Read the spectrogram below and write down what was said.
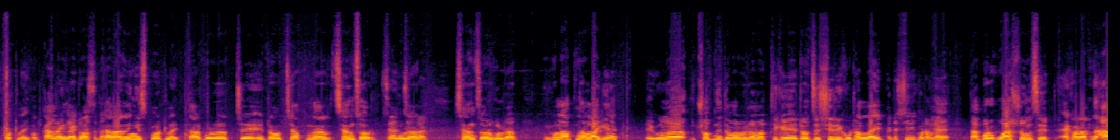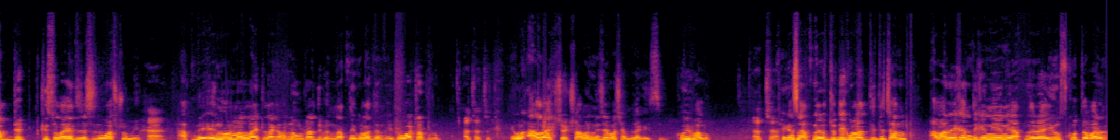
স্পট লাইট ও কালারিং লাইটও আছে না? কালারিং স্পট লাইট তারপর হচ্ছে এটা হচ্ছে আপনার সেন্সর সেন্সর সেন্সর হোল্ডার এগুলো আপনার লাগে এগুলা সব নিতে পারবেন আমার থেকে। এটা হচ্ছে সিঁড়ি কোঠার লাইট এটা সিঁড়ি কোটা হ্যাঁ তারপর ওয়াশরুম সেট এখন আপনি আপডেট কিছু লাগাতে চাচ্ছেন ওয়াশরুমে হ্যাঁ। আপনি এই নর্মাল লাইট লাগাবেন না হোল্ডার দিবেন না। আপনি এগুলো দেন এটা ওয়াটারপ্রুফ আচ্ছা আচ্ছা। এগুলো আলো একশো একশো। আমার নিজের বাসায় আমি লাগাইছি। খুবই ভালো। আচ্ছা। ঠিক আছে? আপনারা যদি এগুলো দিতে চান আমার এখান থেকে নিয়ে নিয়ে আপনারা ইউজ করতে পারেন।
